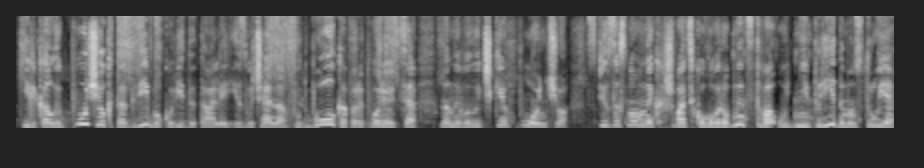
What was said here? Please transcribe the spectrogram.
Кілька липучок та дві бокові деталі. І звичайна футболка перетворюється на невеличке пончо. Співзасновник шведського виробництва у Дніпрі демонструє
